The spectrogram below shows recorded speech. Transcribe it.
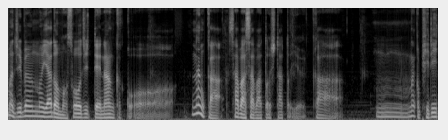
まあ自分の宿も総じてなんかこうなんかサバサバとしたというかうーんなんかピリッ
